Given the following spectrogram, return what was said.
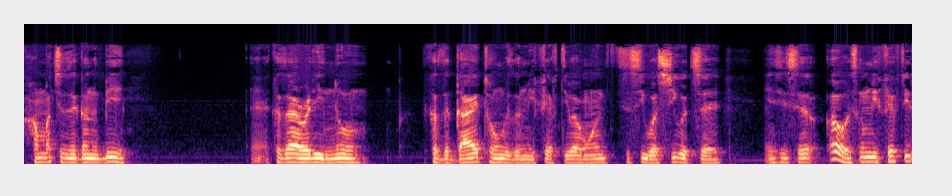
how much is it to be? Because I already knew, because the guy told me it was to be fifty. But I wanted to see what she would say. And she said, oh, it's to be $50.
